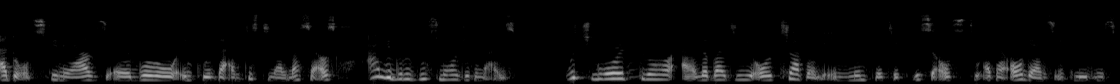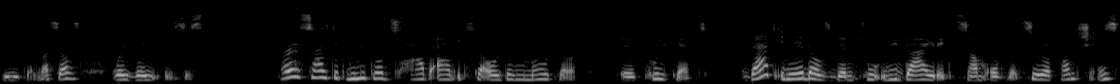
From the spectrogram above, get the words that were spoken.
adults. Females uh, burrow into the intestinal muscles and produce more juveniles, which bore through uh, the body or travel in lymphatic vessels to other organs, including skeletal muscles, where they encyst. Parasitic nematodes have an extraordinary molecular uh, toolkit that enables them to redirect some of the serofunctions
